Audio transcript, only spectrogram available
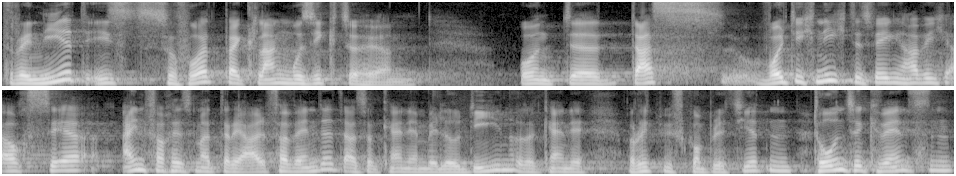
trainiert ist, sofort bei Klang Musik zu hören. Und äh, das wollte ich nicht, deswegen habe ich auch sehr einfaches Material verwendet, also keine Melodien oder keine rhythmisch komplizierten Tonsequenzen,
